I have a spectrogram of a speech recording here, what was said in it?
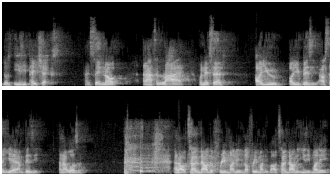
those easy paychecks and say no. And I had to lie when they said, Are you are you busy? I'll say, Yeah, I'm busy. And I wasn't. and I'll turn down the free money, not free money, but I'll turn down the easy money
